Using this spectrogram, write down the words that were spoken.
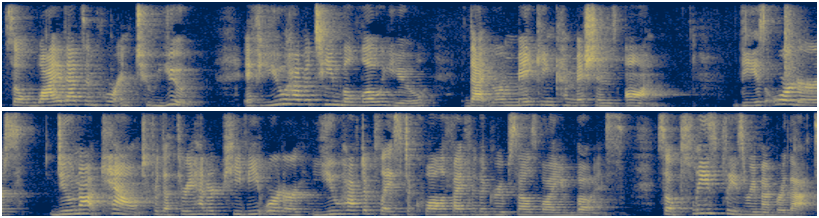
So why that's important to you. If you have a team below you that you're making commissions on, these orders do not count for the 300 PV order you have to place to qualify for the group sales volume bonus. So please, please remember that.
